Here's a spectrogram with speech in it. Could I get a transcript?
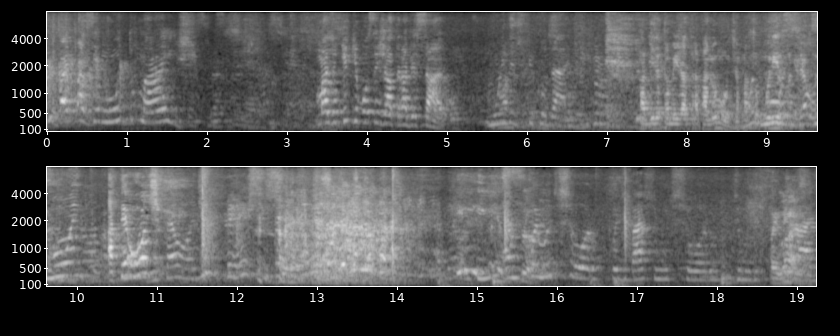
e vai fazer muito mais. Mas o que, que vocês já atravessaram? Muita dificuldade. A família também já atrapalhou muito, já passou por isso? Muito. Até hoje? Até hoje. Peixe, Que isso? Foi muito choro. Foi debaixo de muito choro, de muita Foi dificuldade.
